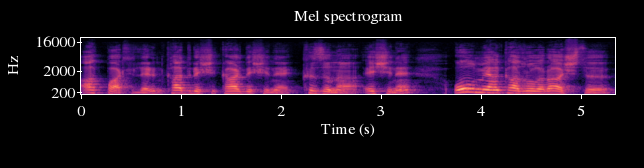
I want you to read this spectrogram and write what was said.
AK Partilerin kardeşi, kardeşine, kızına, eşine olmayan kadroları açtığı,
